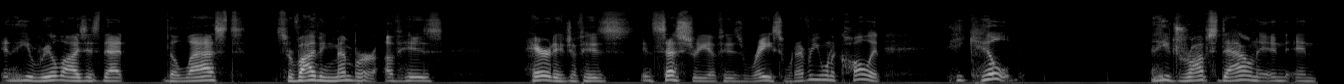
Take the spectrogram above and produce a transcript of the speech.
and he realizes that the last surviving member of his heritage, of his ancestry, of his race, whatever you want to call it, he killed. And he drops down and and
